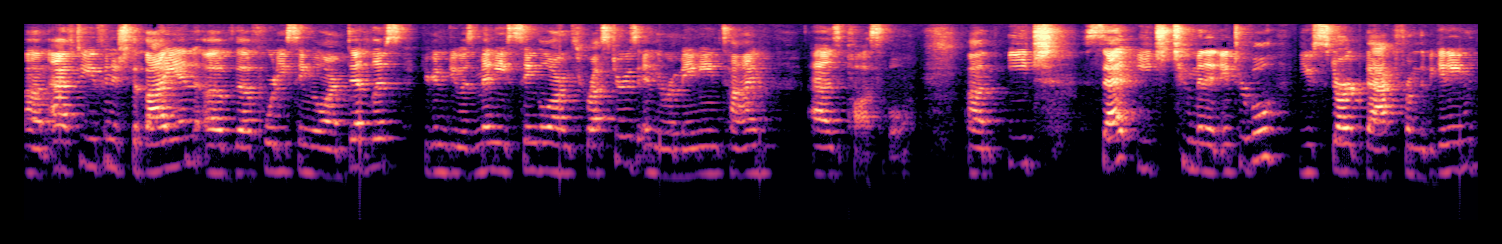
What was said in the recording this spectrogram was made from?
Um, after you finish the buy-in of the 40 single arm deadlifts, you're going to do as many single arm thrusters in the remaining time as possible. Um, each set, each two minute interval, you start back from the beginning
